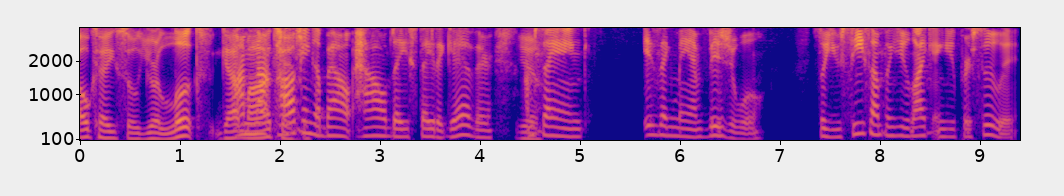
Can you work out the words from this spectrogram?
okay. So your looks got I'm my not attention. talking about how they stay together. Yeah, I'm saying, is a man visual? So you see something you like and you pursue it.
